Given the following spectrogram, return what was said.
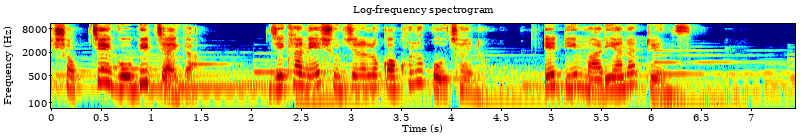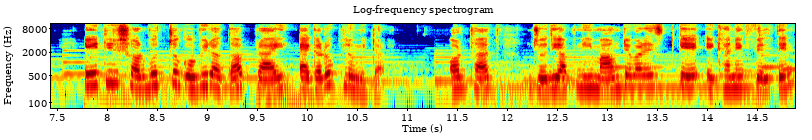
সবচেয়ে গভীর জায়গা, যেখানে সূর্যের আলো কখনো পৌঁছায় না। এটি মারিয়ানা ট্রেন্স। এটির সর্বোচ্চ গভীরতা প্রায় এগারো কিলোমিটার। অর্থাৎ, যদি আপনি মাউন্ট এভারেস্টকে এখানে ফেলতেন,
